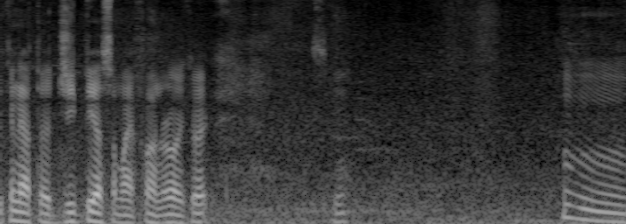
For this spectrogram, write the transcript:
Looking at the GPS on my phone really quick. See? Hmm.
